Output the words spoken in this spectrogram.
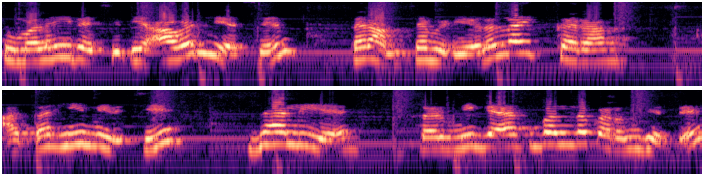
तुम्हाला ही रेसिपी आवडली असेल तर आमच्या व्हिडिओला लाईक करा. आता ही मिरची झाली आहे तर मी गॅस बंद करून घेते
